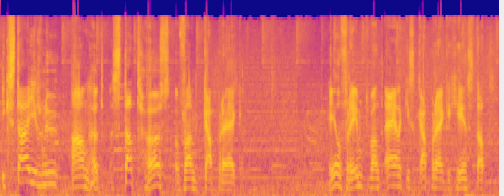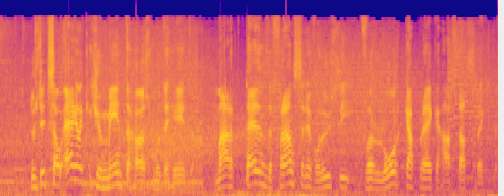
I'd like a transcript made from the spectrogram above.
Ik sta hier nu aan het stadhuis van Kaprijke. Heel vreemd, want eigenlijk is Kaprijke geen stad. Dus dit zou eigenlijk gemeentehuis moeten heten. Maar tijdens de Franse revolutie verloor Kaprijke haar stadsrechten.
